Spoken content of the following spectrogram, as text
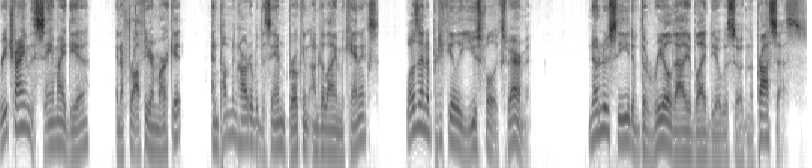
Retrying the same idea in a frothier market and pumping harder with the same broken underlying mechanics wasn't a particularly useful experiment. No new seed of the real valuable idea was sowed in the process,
